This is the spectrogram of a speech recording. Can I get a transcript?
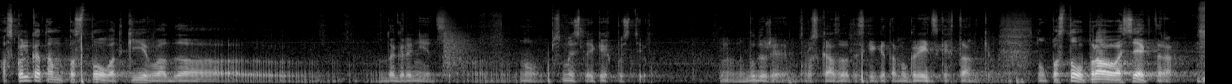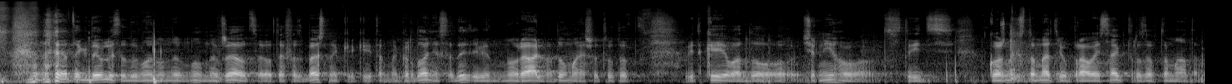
а скільки там постов від Києва до, до границі? Ну, в смислі, яких постів? Ну, не буду ж я розказувати, скільки там українських танків. Ну, постов правого сектора. Я так дивлюся, думаю, ну, ну невже оце от ФСБшник, який там на кордоні сидить, і він ну, реально думає, що тут от від Києва до Чернігова стоїть кожних 100 метрів правий сектор з автоматами.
